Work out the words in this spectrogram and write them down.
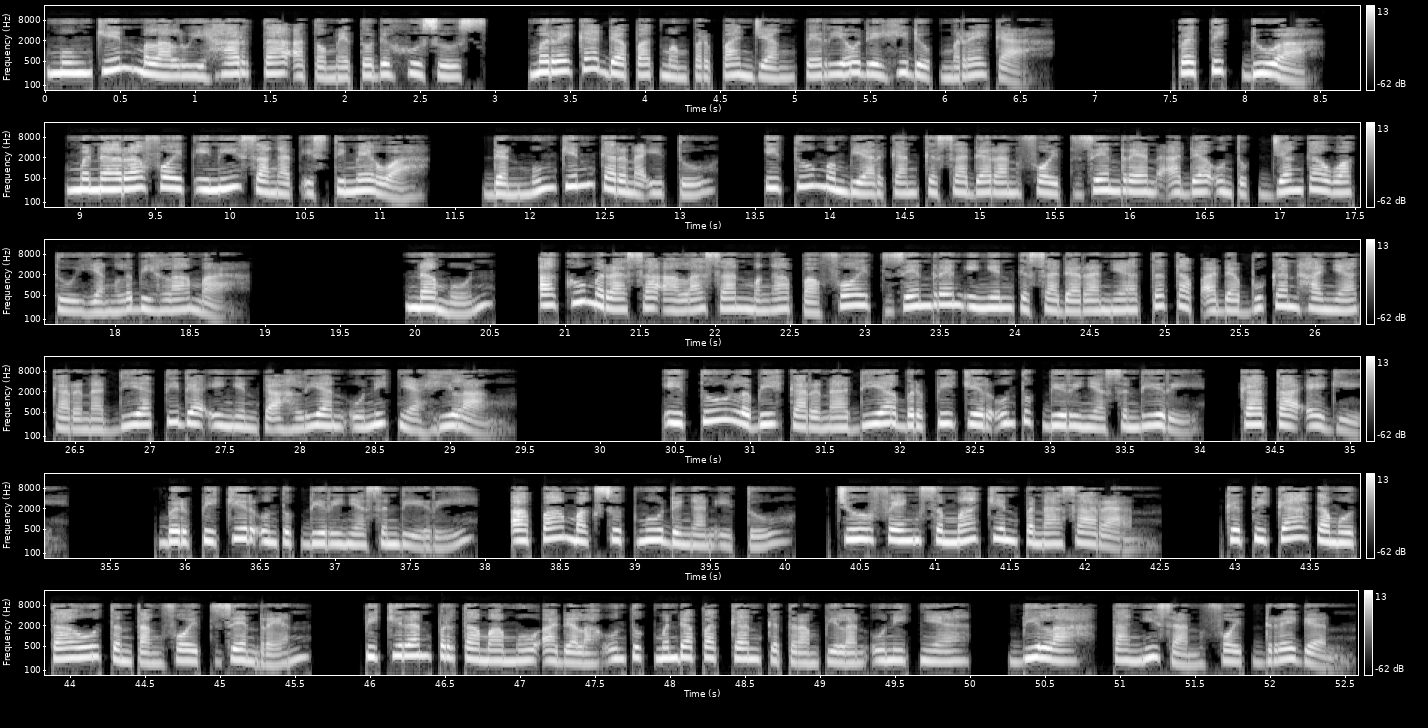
Mungkin melalui harta atau metode khusus, mereka dapat memperpanjang periode hidup mereka. Petik 2. Menara Void ini sangat istimewa, dan mungkin karena itu, itu membiarkan kesadaran Void Zenren ada untuk jangka waktu yang lebih lama. Namun, Aku merasa alasan mengapa Void Zenren ingin kesadarannya tetap ada bukan hanya karena dia tidak ingin keahlian uniknya hilang. Itu lebih karena dia berpikir untuk dirinya sendiri, kata Egi. Berpikir untuk dirinya sendiri? Apa maksudmu dengan itu? Chu Feng semakin penasaran. Ketika kamu tahu tentang Void Zenren, pikiran pertamamu adalah untuk mendapatkan keterampilan uniknya, bilah tangisan Void Dragon.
